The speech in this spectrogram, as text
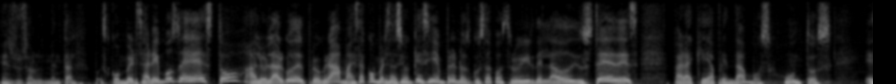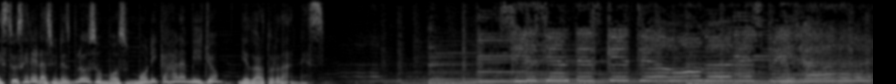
en su salud mental. Pues conversaremos de esto a lo largo del programa, esta conversación que siempre nos gusta construir del lado de ustedes para que aprendamos juntos. Esto es Generaciones Blue, somos Mónica Jaramillo y Eduardo Hernández. Si sientes que te ahoga respirar,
